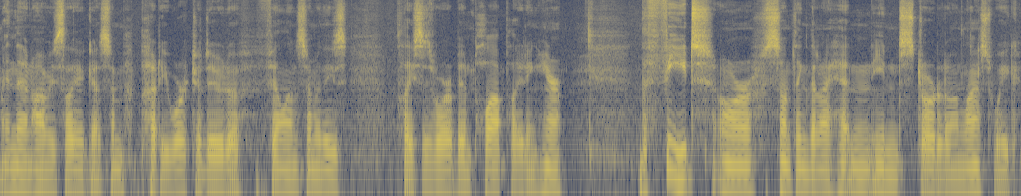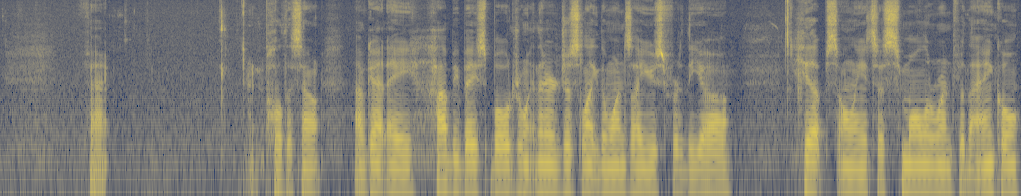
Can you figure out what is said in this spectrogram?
And then obviously I've got some putty work to do to fill in some of these places where I've been pla plating here. The feet are something that I hadn't even started on last week. In fact, pull this out. I've got a hobby base ball joint there just like the ones I use for the uh, hips, only it's a smaller one for the ankle.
